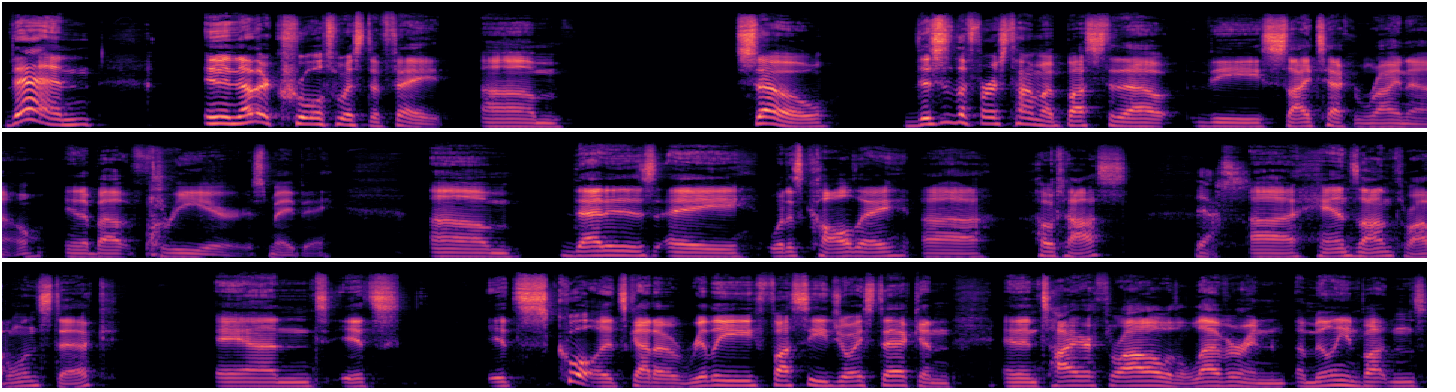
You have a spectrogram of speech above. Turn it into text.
then, in another cruel twist of fate, um, so this is the first time I busted out the Saitek Rhino in about three years, maybe. Um, that is a what is called a uh, HOTAS, Yes. uh, hands-on throttle and stick, and it's it's cool. It's got a really fussy joystick and an entire throttle with a lever and a million buttons.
